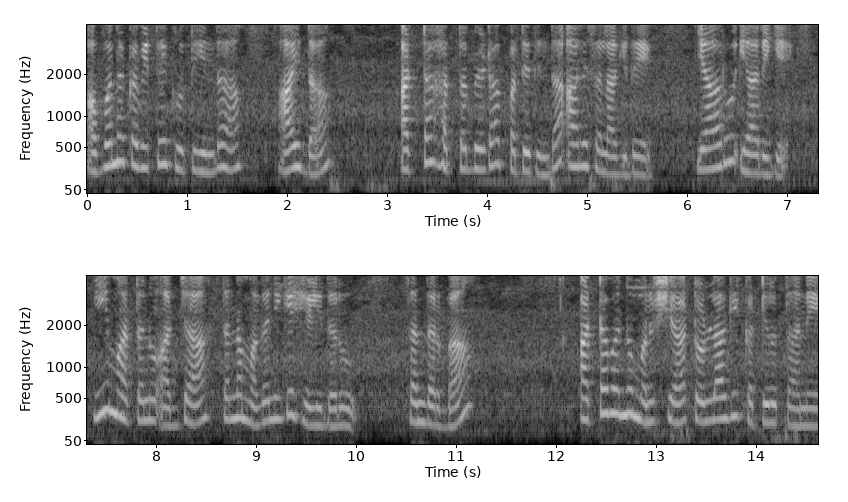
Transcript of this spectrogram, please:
ಅವ್ವನ ಕವಿತೆ ಕೃತಿಯಿಂದ ಆಯ್ದ ಅಟ್ಟ ಹತ್ತಬೇಡ ಪದ್ಯದಿಂದ ಆರಿಸಲಾಗಿದೆ. ಯಾರು ಯಾರಿಗೆ? ಈ ಮಾತನ್ನು ಅಜ್ಜ ತನ್ನ ಮಗನಿಗೆ ಹೇಳಿದರು. ಸಂದರ್ಭ, ಅಟ್ಟವನ್ನು ಮನುಷ್ಯ ಟೊಳ್ಳಾಗಿ ಕಟ್ಟಿರುತ್ತಾನೆ.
